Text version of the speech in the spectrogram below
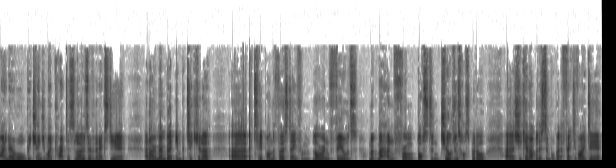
I know will be changing my practice loads over the next year. And I remember in particular uh, a tip on the first day from Lauren Fields McMahon from Boston Children's Hospital. Uh, she came up with a simple but effective idea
